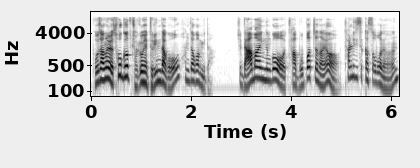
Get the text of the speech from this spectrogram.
보상을 소급 적용해 드린다고 한다고 합니다. 지금 남아있는 거 다 못 봤잖아요. 탈리디스카 서버는.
